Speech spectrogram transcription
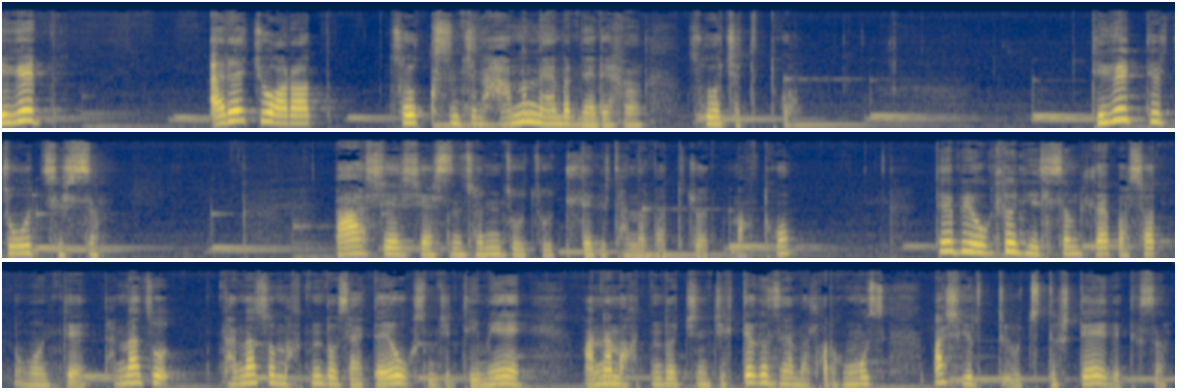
Тэгээд арай ч ороод суух гэсэн чинь ханан амар нарийнхан сууж чаддгүй. Тэгээд тэр зүүд сэрсэн. Бааш яс ясан сонин зүүд зүүдлээ гэж танаа бодож магадгүй. Тэгээ би өглөө нь хэлсэн лээ босоод нөгөөнтэй танаа зүүд танаас магтан дуу сайтай юу гэсэн чинь тийм ээ. Манай магтан дуу чинь жигтэйгэн сайн болохоор хүмүүс маш их үздэг штэ гэдгсэн.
